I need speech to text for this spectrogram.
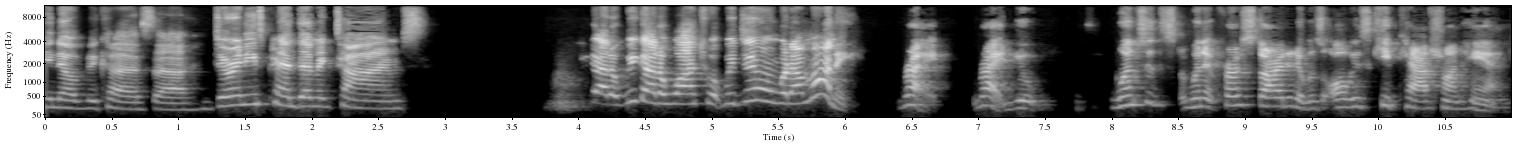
You know, because uh, during these pandemic times, we gotta we gotta watch what we're doing with our money. Right, right. You once it's when it first started, it was always keep cash on hand.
